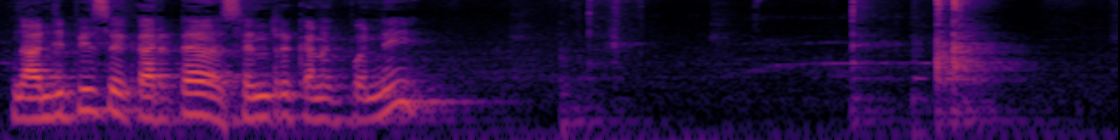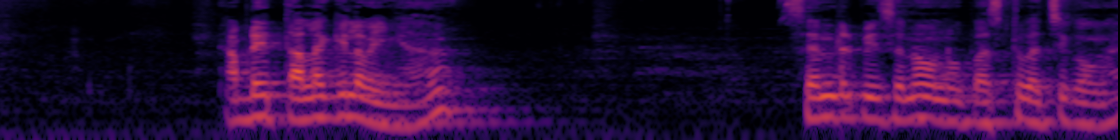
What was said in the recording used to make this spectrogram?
இந்த அஞ்சு பீஸு கரெக்டாக சென்டர் கனெக்ட் பண்ணி அப்படியே தலைகீழ வைங்க. சென்டர் பீஸ்னால் ஒன்று ஃபஸ்ட்டு வச்சுக்கோங்க.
